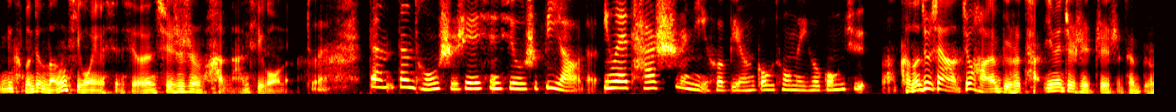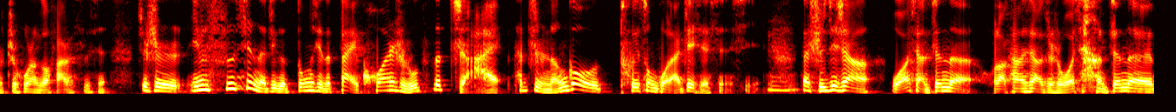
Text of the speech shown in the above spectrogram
你可能就能提供一个信息了，但其实是很难提供的。对，但但同时这些信息又是必要的，因为它是你和别人沟通的一个工具。可能就像就好像比如说他，因为这是这是他，比如说知乎上给我发个私信，就是因为私信的这个东西的带宽是如此的窄，它只能够。推送过来这些信息，嗯，但实际上，我要想真的，我老开玩笑，就是我想真的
